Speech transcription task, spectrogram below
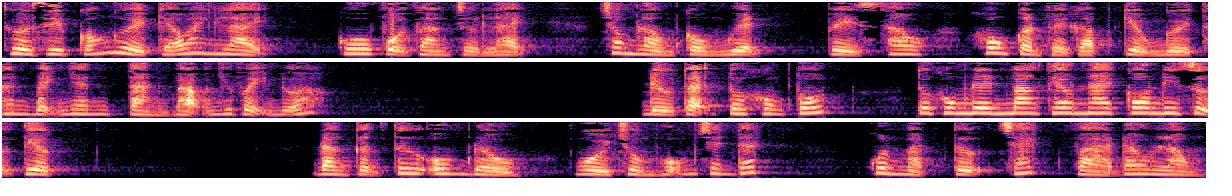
Thừa dịp có người kéo anh lại, cô vội vàng trở lại, trong lòng cầu nguyện, về sau không cần phải gặp kiểu người thân bệnh nhân tàn bạo như vậy nữa. Đều tại tôi không tốt, tôi không nên mang theo nai con đi dự tiệc. Đằng cận tư ôm đầu, ngồi trồm hỗn trên đất, khuôn mặt tự trách và đau lòng.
